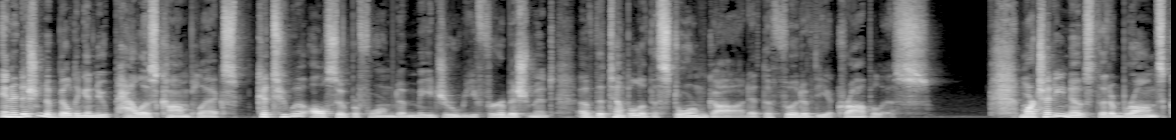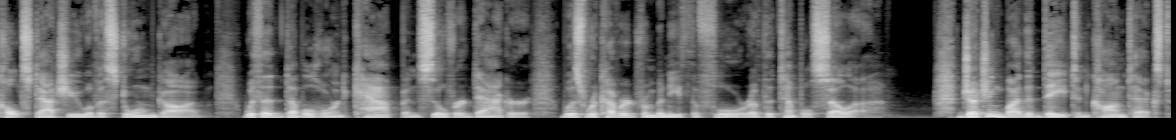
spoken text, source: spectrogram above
In addition to building a new palace complex, Katuwa also performed a major refurbishment of the Temple of the Storm God at the foot of the Acropolis. Marchetti notes that a bronze cult statue of a storm god, with a double horned cap and silver dagger, was recovered from beneath the floor of the temple cella. Judging by the date and context,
